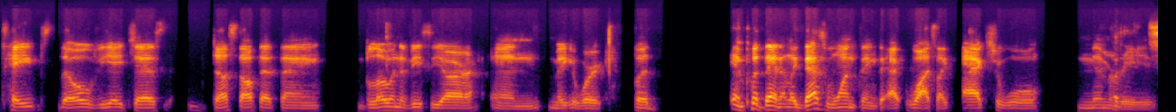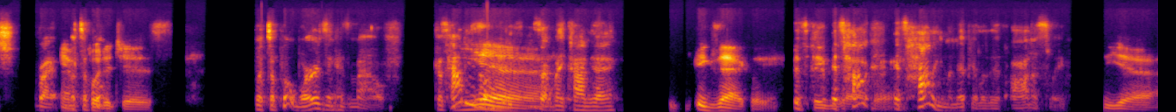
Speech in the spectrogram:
tapes, the old VHS, dust off that thing, blow in the VCR, and make it work. But and put that in like that's one thing to act, watch like actual memories Right. and but to put footages. but to put words in his mouth. Because how do you know Yeah. like, wait, Kanye? Exactly. It's it's highly, it's highly manipulative, honestly. Yeah.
